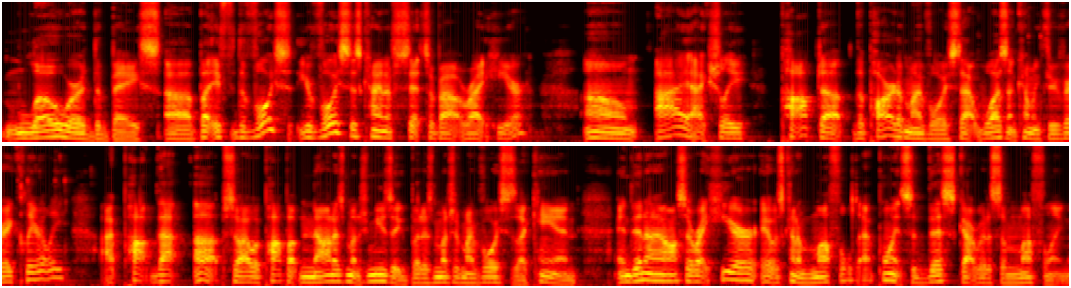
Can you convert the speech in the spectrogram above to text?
lowered the bass. Uh, but if the voice, your voice is kind of sits about right here. Um, I actually popped up the part of my voice that wasn't coming through very clearly. I popped that up so I would pop up not as much music but as much of my voice as I can. And then I also right here it was kind of muffled at points so this got rid of some muffling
